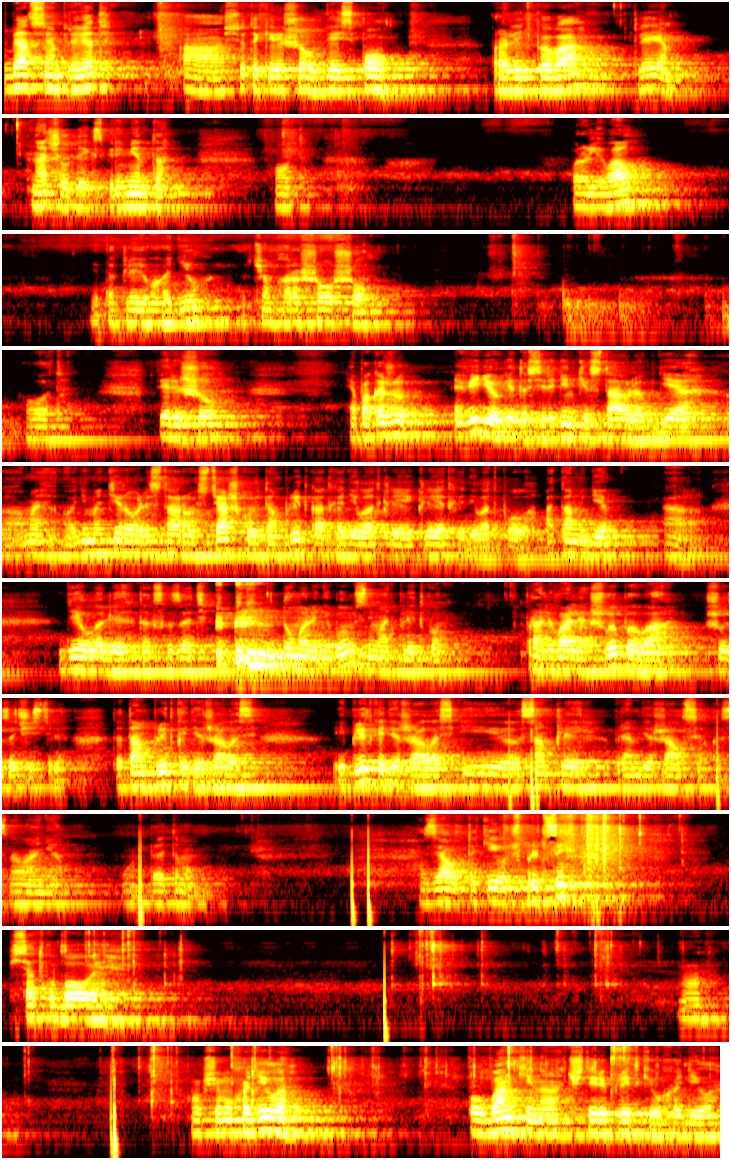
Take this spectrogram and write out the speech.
Ребят, всем привет! А, Все-таки решил весь пол пролить ПВА клеем. Начал для эксперимента. Вот. Проливал. Это клей уходил. Причем хорошо ушел. Вот. Теперь решил я покажу видео где-то в серединке вставлю, где мы демонтировали старую стяжку, и там плитка отходила от клея, и клей отходил от пола. А там, где а, делали, так сказать, думали, не будем снимать плитку, проливали швы ПВА, швы зачистили, то там плитка держалась, и плитка держалась, и сам клей прям держался к основанию. Вот, поэтому Взял вот такие вот шприцы 50 кубовые. В общем, уходило полбанки на 4 плитки уходило.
